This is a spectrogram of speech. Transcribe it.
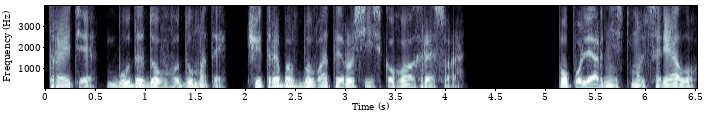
Третє, буде довго думати, чи треба вбивати російського агресора. Популярність мультсеріалу,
